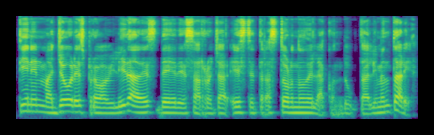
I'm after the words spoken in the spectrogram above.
tienen mayores probabilidades de desarrollar este trastorno de la conducta alimentaria.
